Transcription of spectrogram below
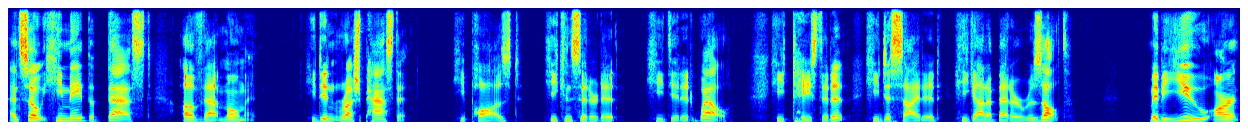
And so he made the best of that moment. He didn't rush past it. He paused, he considered it, he did it well. He tasted it, he decided, he got a better result. Maybe you aren't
